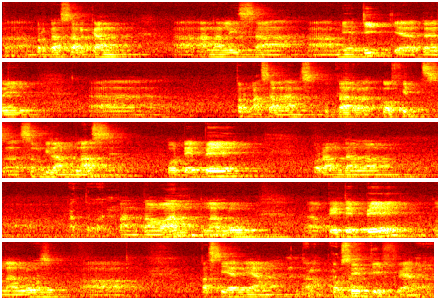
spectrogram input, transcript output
uh, berdasarkan analisa uh, medik ya dari permasalahan seputar COVID-19 ya. ODP orang dalam uh, pantauan, pantauan lalu uh, PDP lalu uh, pasien yang positif ya.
